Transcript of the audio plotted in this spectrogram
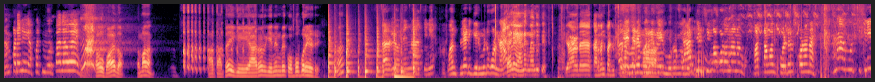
ನಮ್ ಕಡೆ ನೀವು ಎಪ್ಪತ್ ಮೂರ್ ರೂಪಾಯಿ ಅದಾವೆ. ಅವು ಇದಾವ. ಸಮಾಧಾನ. ಆತ ಆತ ಈಗ ಯಾರ್ಯಾರಿಗೆ ಏನೇನ್ ಬೇಕು ಒಬ್ಬೊಬ್ಬರು ಹೇಳ್ರಿ. ಒಂದ್ ನಿಂಗ್ ಹೇಳ್ತೀನಿ. ಒಂದ್ ಪ್ಲೇಟ್ ನಂದೈತಿ ಎರಡ್ ಕರ್ದನ್ ಪ್ಯಾಕೆಟ್ ಯಾರ್ ಸಿಂಗ ಕೊಡೋಣ ನಂಗ್ ಮತ್ತ ಒಂದ್ ಕೋಲ್ಡ್ ಡ್ರಿಂಕ್ಸ್ ಕೊಡೋಣ. ಮೂರ್ ಸಿಗ್ಲಿ.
